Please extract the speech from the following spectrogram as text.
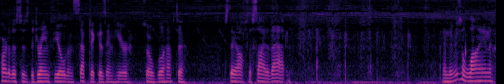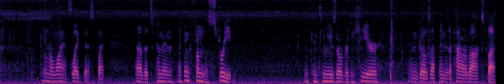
Part of this is the drain field and septic is in here, so we'll have to stay off the side of that. And there is a line, I don't know why it's like this, but uh, that's coming, I think, from the street and continues over to here and goes up into the power box. But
